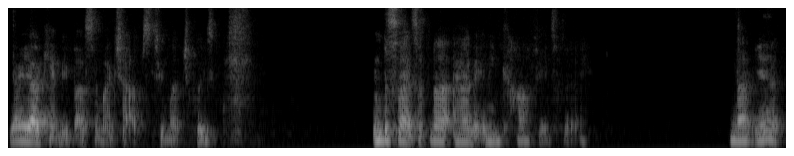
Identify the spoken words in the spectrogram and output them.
y'all, y'all can't be busting my chops too much, please. And besides, I've not had any coffee today. Not yet.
